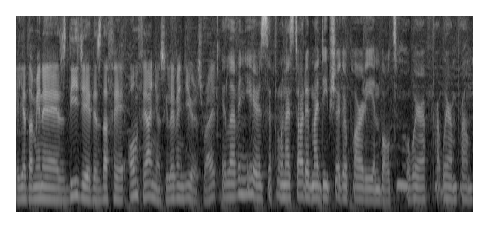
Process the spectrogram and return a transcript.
ella también es DJ desde hace 11 años, 11 years, right? 11 years when I started my Deep Sugar Party in Baltimore, where where I'm from.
